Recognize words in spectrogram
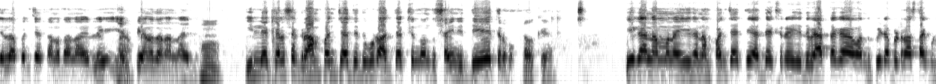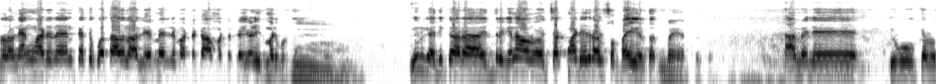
ಜಿಲ್ಲಾ ಪಂಚಾಯತ್ ಅನುದಾನ ಇರ್ಲಿ ಎಂ ಪಿ ಅನುದಾನ ಇರ್ಲಿ ಇಲ್ಲೇ ಕೆಲಸ ಗ್ರಾಮ ಪಂಚಾಯತಿ ಕೂಡ ಅಧ್ಯಕ್ಷನ ಒಂದು ಸೈನ್ ಇದ್ದೇ ತಿರ್ಬೇಕು ಓಕೆ ಈಗ ನಮ್ಮನ್ನ ಈಗ ನಮ್ಮ ಪಂಚಾಯತಿ ಅಧ್ಯಕ್ಷರು ಇದು ವ್ಯಾಪ್ತಾಗ ಒಂದು ಪಿ ಡಬ್ಲ್ಯೂ ರಾಸ್ತ ಹಾಕ್ಬಿಡ್ತಾರೆ. ಅವ್ನ ಹೆಂಗ್ ಮಾಡಿದ್ರೆ ಅನ್ಕತೆ ಗೊತ್ತಾಗಲ್ಲ. ಅಲ್ಲಿ ಎಂ ಎಲ್ ಎ ಮಟ್ಟಕ್ಕ ಆ ಮಟ್ಟಕ್ಕ ಹೇಳಿ ಇದು ಮಾಡಿಬಿಡ್ತಾರೆ. ಇವ್ರಿಗೆ ಅಧಿಕಾರ ಇದ್ರಿಗೇನ ಅವ್ರು ಚೆಕ್ ಮಾಡಿದ್ರೆ ಅದು ಸ್ವಲ್ಪ ಭಯ ಇರ್ತದೆ. ಭಯ ಇರ್ತದೆ. ಆಮೇಲೆ ಇವು ಕೆಲವು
